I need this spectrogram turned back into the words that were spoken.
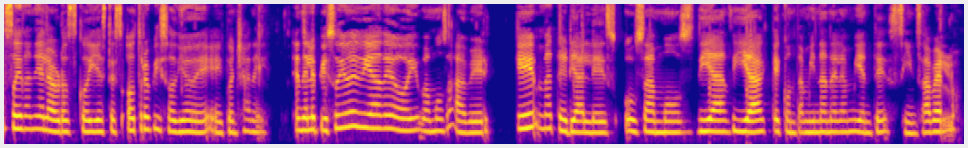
soy Daniela Orozco y este es otro episodio de Econ Channel. En el episodio de día de hoy vamos a ver qué materiales usamos día a día que contaminan el ambiente sin saberlo.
